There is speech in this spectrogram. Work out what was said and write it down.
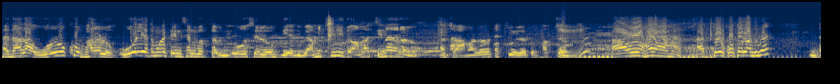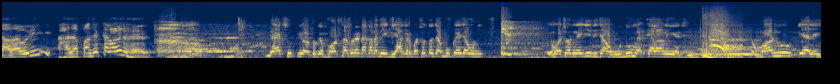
হ্যাঁ, দাদা ও লোক খুব ভালো লোক। ও নিয়ে তোমাকে টেনশন করতে হবে না। ও সে লোক দিয়ে দিবে। আমি চিনি তো আমার চেনা জানা লোক। আচ্ছা আমার ব্যাপারটা কি হলো তো ভাবছ? ও হ্যাঁ হ্যাঁ হ্যাঁ। আর তোর কত লাগবে? দাদা ওই হাজার পাঁচেক টাকা হলে হয়ে। যাবে। দেখ সুপ্রিয় তোকে ফর্সা করে টাকাটা দিয়েছি আগের বছর তো যা বুকে যাওনি। এবছর নেই যদি চাও উদু কেলা নিয়ে আছি। তো ঘর নু গেলেই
